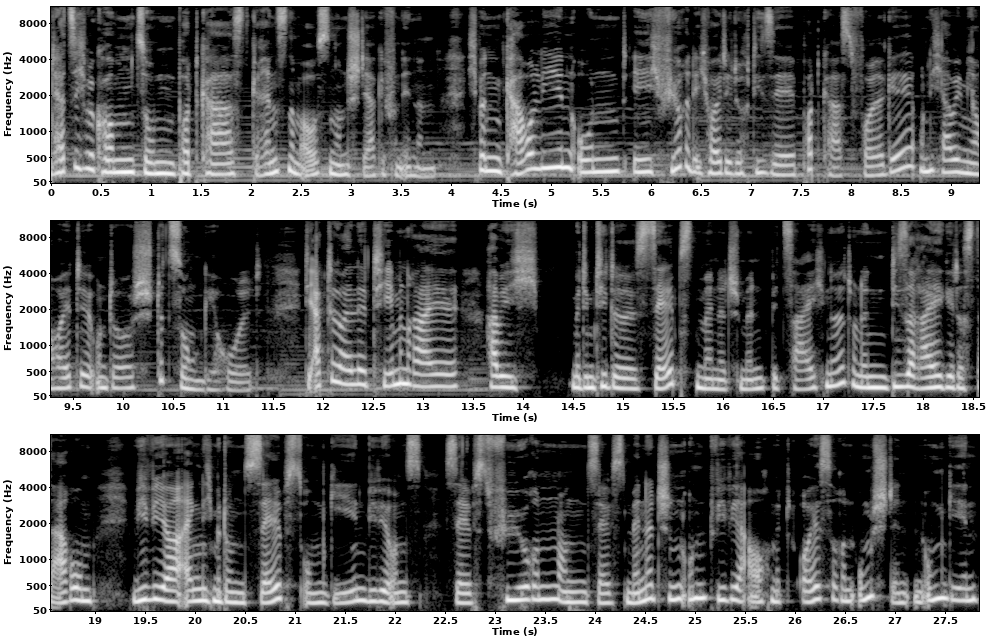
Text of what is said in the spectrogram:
und herzlich willkommen zum Podcast Grenzen im Außen und Stärke von Innen. Ich bin Caroline und ich führe dich heute durch diese Podcast-Folge und ich habe mir heute Unterstützung geholt. Die aktuelle Themenreihe habe ich mit dem Titel Selbstmanagement bezeichnet und in dieser Reihe geht es darum, wie wir eigentlich mit uns selbst umgehen, wie wir uns selbst führen und selbst managen und wie wir auch mit äußeren Umständen umgehen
